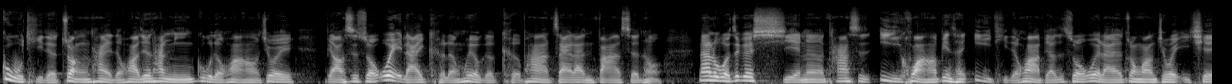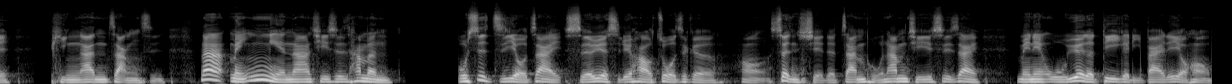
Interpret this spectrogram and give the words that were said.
固体的状态的话，就是它凝固的话，哈，就会表示说未来可能会有个可怕的灾难发生哦。那如果这个血呢，它是异化哈，变成液体的话，表示说未来的状况就会一切平安这样子。那每一年呢、其实他们不是只有在十二月十六号做这个哦圣血的占卜，他们其实是在每年五月的第一个礼拜六哈。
